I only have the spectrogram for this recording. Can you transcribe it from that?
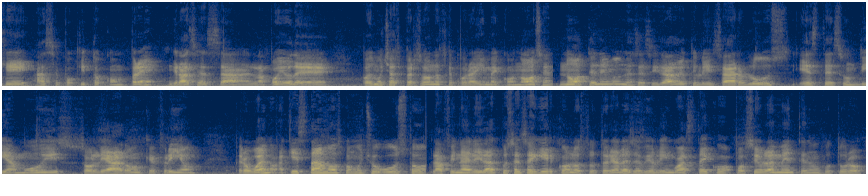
que hace poquito compré gracias al apoyo de pues muchas personas que por ahí me conocen. No tenemos necesidad de utilizar luz. Este es un día muy soleado, aunque frío. Pero bueno, aquí estamos con mucho gusto. La finalidad pues es seguir con los tutoriales de violín huasteco. Posiblemente en un futuro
